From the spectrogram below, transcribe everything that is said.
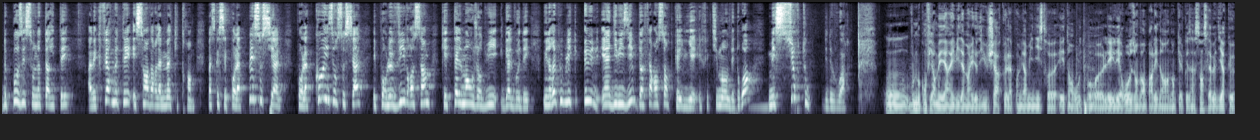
de poser son autorité avec fermeté et sans avoir la main qui tremble? Parce que c'est pour la paix sociale, pour la cohésion sociale et pour le vivre ensemble qui est tellement aujourd'hui galvaudé. Une République une et indivisible doit faire en sorte qu'il y ait effectivement des droits, mais surtout des devoirs. Vous me confirmez, hein, évidemment, Elodie Huchard, que la Première ministre est en route pour euh, les, les Roses. On va en parler dans, dans quelques instants. Cela veut dire que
